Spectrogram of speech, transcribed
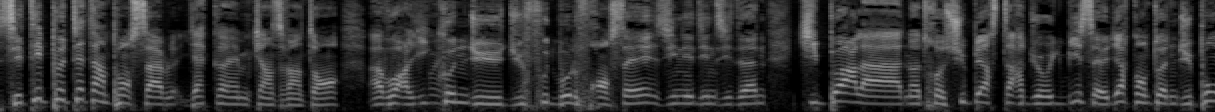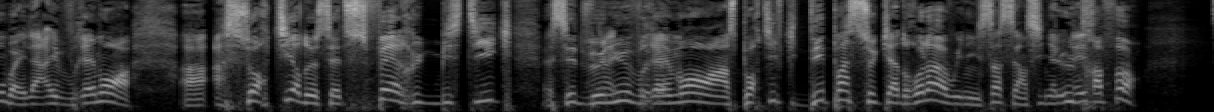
c'était peut-être impensable, il y a quand même 15-20 ans, avoir l'icône du, football français, Zinedine Zidane, qui parle à notre superstar du rugby. Ça veut dire qu'Antoine Dupont, bah, il arrive vraiment à, sortir de cette sphère rugbystique. C'est devenu vraiment un sportif qui dépasse ce cadre-là, Winnie. Ça, c'est un signal ultra fort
